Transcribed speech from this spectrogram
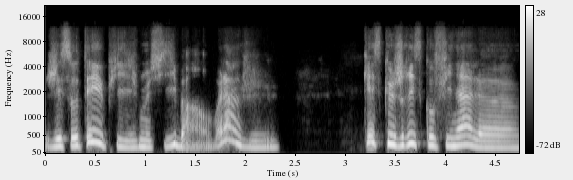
j'ai sauté et puis je me suis dit ben voilà je qu'est-ce que je risque au final euh?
